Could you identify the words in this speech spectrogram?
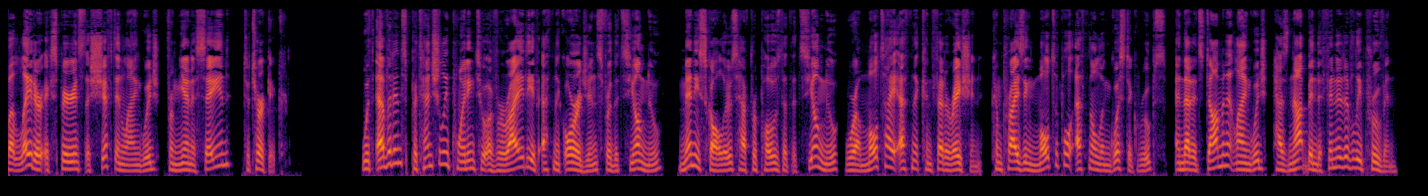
but later experienced a shift in language from Yeniseian to Turkic. With evidence potentially pointing to a variety of ethnic origins for the Xiongnu, many scholars have proposed that the Xiongnu were a multi-ethnic confederation comprising multiple ethno-linguistic groups and that its dominant language has not been definitively proven.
